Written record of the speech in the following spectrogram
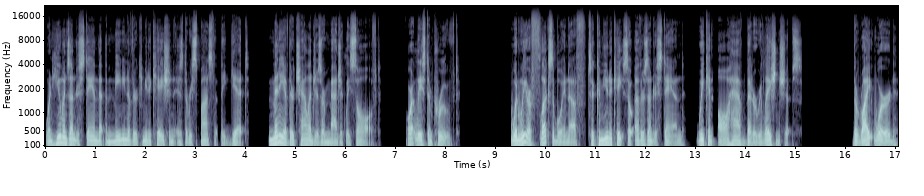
When humans understand that the meaning of their communication is the response that they get, many of their challenges are magically solved, or at least improved. When we are flexible enough to communicate so others understand, we can all have better relationships. The right word,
